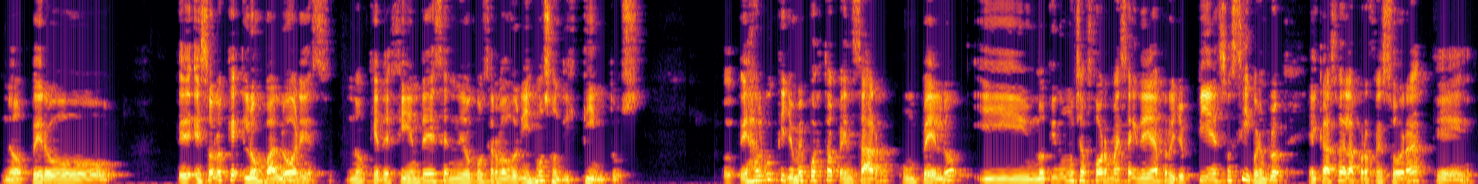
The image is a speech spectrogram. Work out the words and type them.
¿no? Pero es solo que los valores, ¿no? que defiende ese neoconservadorismo son distintos. Es algo que yo me he puesto a pensar un pelo y no tiene mucha forma esa idea, pero yo pienso así. Por ejemplo, el caso de la profesora que,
